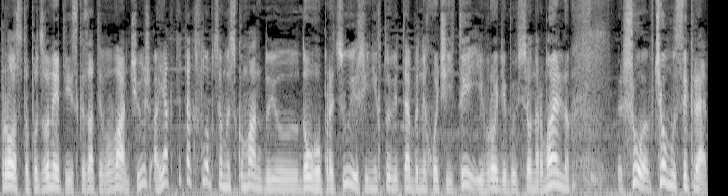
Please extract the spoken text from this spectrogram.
просто подзвонити і сказати: Вован, чуєш, а як ти так з хлопцями з командою довго працюєш і ніхто від тебе не хоче йти, і вроді би все нормально. Що, в чому секрет?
